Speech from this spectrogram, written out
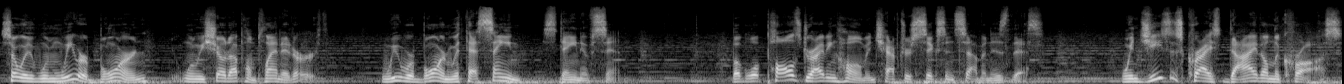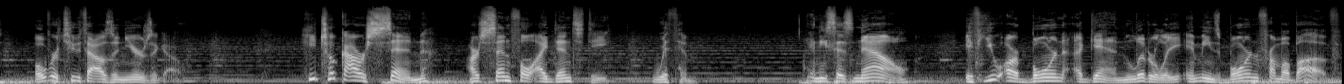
So when we were born, when we showed up on planet Earth, we were born with that same stain of sin. But what Paul's driving home in chapters 6 and 7 is this. When Jesus Christ died on the cross over 2,000 years ago, he took our sin, our sinful identity, with him. And he says, Now, if you are born again, literally, it means born from above,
